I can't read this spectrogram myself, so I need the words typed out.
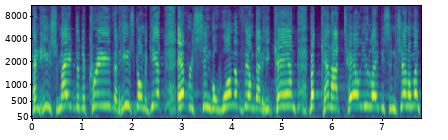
and he's made the decree that he's going to get every single one of them that he can. But can I tell you, ladies and gentlemen,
